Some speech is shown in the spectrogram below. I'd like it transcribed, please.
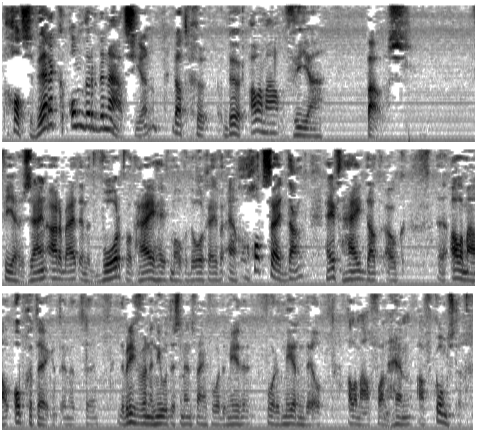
Gods werk onder de natieën. Dat gebeurt allemaal via Paulus. Via zijn arbeid en het woord wat hij heeft mogen doorgeven. En God zij dank heeft hij dat ook uh, allemaal opgetekend. En het, uh, de brieven van het Nieuwe Testament zijn voor, de meerder, voor het merendeel allemaal van hem afkomstig.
